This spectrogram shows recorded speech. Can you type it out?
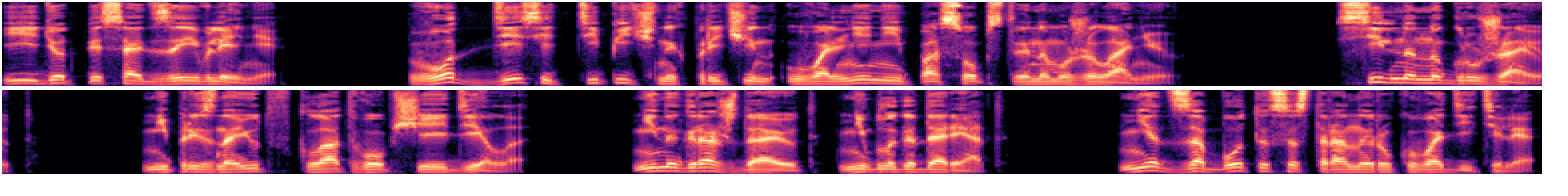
и идет писать заявление? Вот 10 типичных причин увольнений по собственному желанию. Сильно нагружают, не признают вклад в общее дело, не награждают, не благодарят, нет заботы со стороны руководителя.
